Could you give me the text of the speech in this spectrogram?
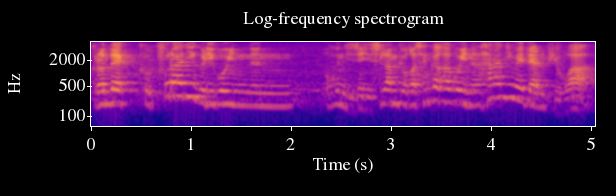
그런데 그 쿠란이 그리고 있는 혹은 이제 이슬람교가 생각하고 있는 하나님에 대한 뷰와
